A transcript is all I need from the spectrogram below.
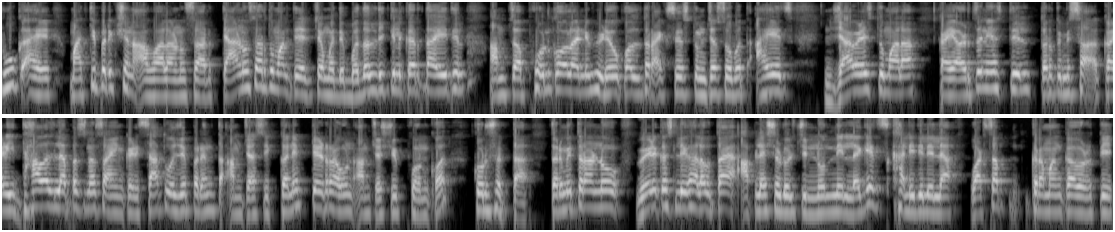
भूक आहे माती परीक्षण अहवालानुसार त्यानुसार तुम्हाला त्याच्यामध्ये बदल देखील करता येतील. आमचा फोन कॉल आणि व्हिडिओ कॉल तर ॲक्सेस तुमच्यासोबत आहेच. ज्यावेळेस तुम्हाला काही अडचणी असतील तर तुम्ही सकाळी दहा वाजल्यापासून सायंकाळी सात वाजेपर्यंत आमच्याशी कनेक्टेड राहून आमच्याशी फोन कॉल करू शकता. तर मित्रांनो वेळ कसली घालवताय? आपल्या शेड्यूलची नोंदणी लगेच खाली दिलेल्या व्हॉट्सअप क्रमांकावरती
